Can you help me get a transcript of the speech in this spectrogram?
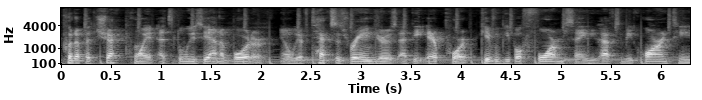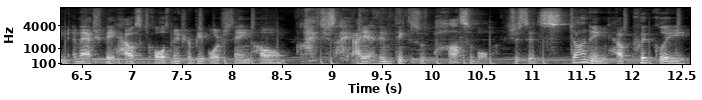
put up a checkpoint at the Louisiana border. You know, we have Texas Rangers at the airport giving people forms saying you have to be quarantined and they actually pay house calls, make sure people are staying home. I just, I, I didn't think this was possible. It's just, it's stunning how quickly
